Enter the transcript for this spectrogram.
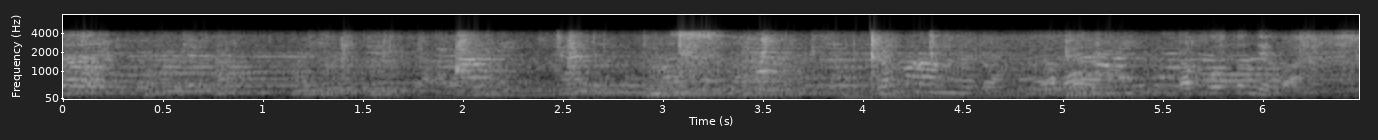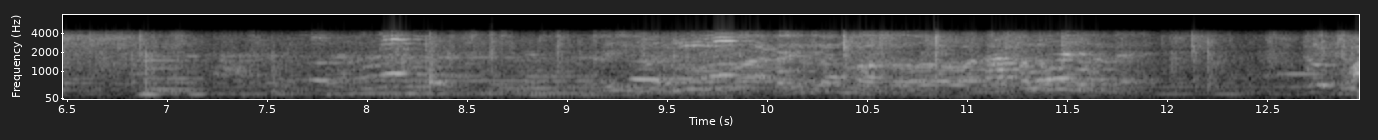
ayun, ayun, ayun, ayun! Ayun, ayun! Naputo, di ba?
